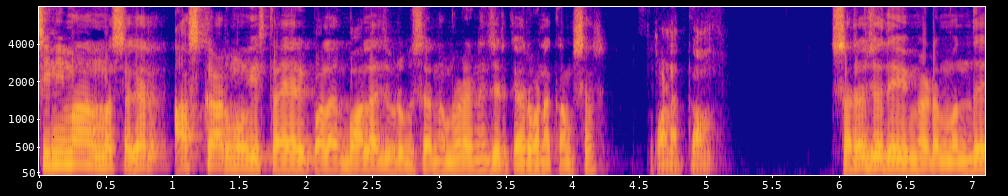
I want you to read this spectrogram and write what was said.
சினிமா விமர்சகர் ஆஸ்கார் மூவிஸ் தயாரிப்பாளர் பாலாஜி பிரபு சார் நம்மளோட இணைஞ்சிருக்காரு. வணக்கம் சார். வணக்கம். சரோஜாதேவி மேடம் வந்து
